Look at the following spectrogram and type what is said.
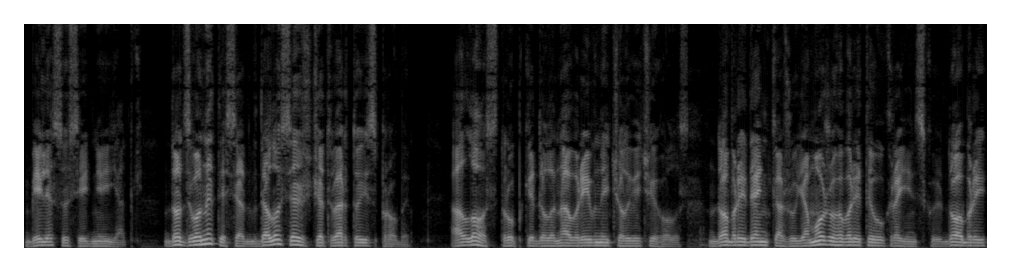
біля сусідньої ядки. Додзвонитися вдалося з четвертої спроби. Алло, з трубки долинав рівний чоловічий голос. Добрий день, кажу, я можу говорити українською. Добрий,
